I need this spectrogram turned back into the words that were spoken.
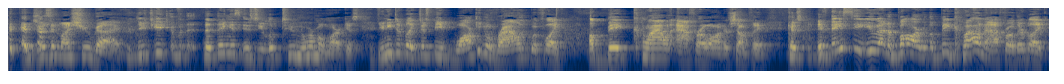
and jizz in my shoe guy? You, you, the, the thing is, is you look too normal, Marcus. You need to like just be walking around with like a big clown afro on or something. Because if they see you at a bar with a big clown afro, they're like,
